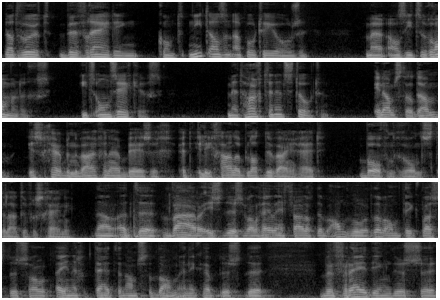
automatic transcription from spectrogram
Dat woord bevrijding komt niet als een apotheose... maar als iets rommeligs, iets onzekers met horten en stoten. In Amsterdam is Gerben Wagenaar bezig het illegale blad De Waarheid bovengronds te laten verschijnen. Nou, het uh, ware is dus wel heel eenvoudig te beantwoorden... want ik was dus al enige tijd in Amsterdam... en ik heb dus de bevrijding dus, uh,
